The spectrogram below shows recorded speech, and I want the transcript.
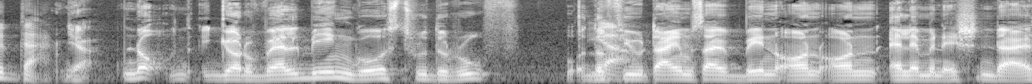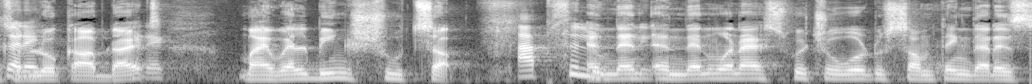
with that. Yeah. No, your well-being goes through the roof. The Yeah. few times I've been on on elimination diets Correct. and low carb diets, Correct. my well-being shoots up. Absolutely. And then and then when I switch over to something that is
